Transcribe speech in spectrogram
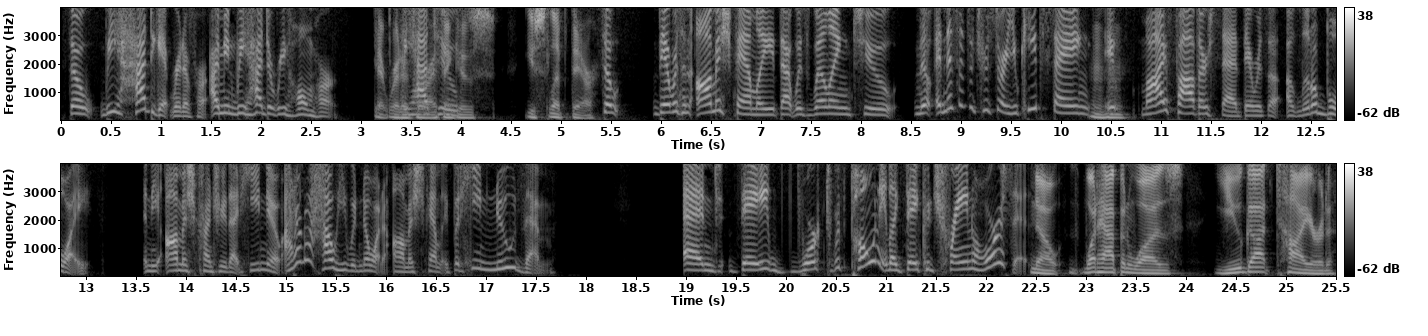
So we had to get rid of her. I mean, we had to rehome her. Get rid of We her. had I think is you slipped there. So there was an Amish family that was willing to. No, and this is a true story. You keep saying it, Mhm. my father said there was a, a little boy in the Amish country that he knew. I don't know how he would know an Amish family, but he knew them. And they worked with pony, like they could train horses. No, what happened was you got tired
